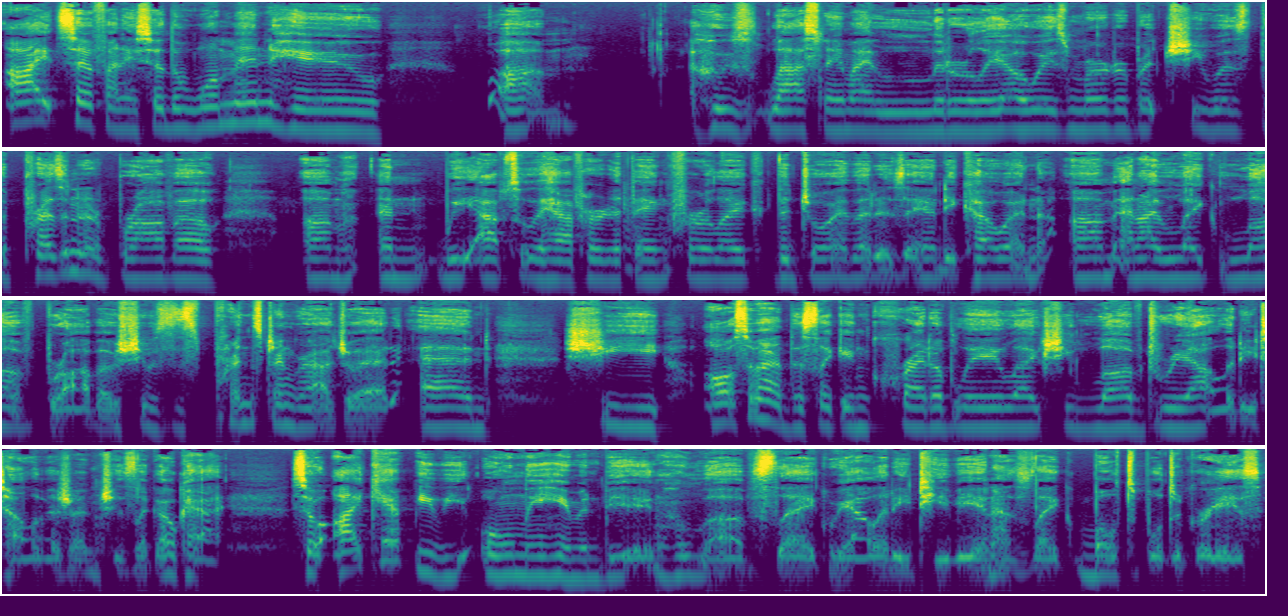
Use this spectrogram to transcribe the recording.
I, it's so funny. So the woman who, um, whose last name I literally always murder, but she was the president of Bravo um, and we absolutely have her to thank for like the joy that is Andy Cohen. Um, and I like love Bravo. She was this Princeton graduate, and she also had this like incredibly like she loved reality television. She's like, okay, so I can't be the only human being who loves like reality TV and has like multiple degrees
